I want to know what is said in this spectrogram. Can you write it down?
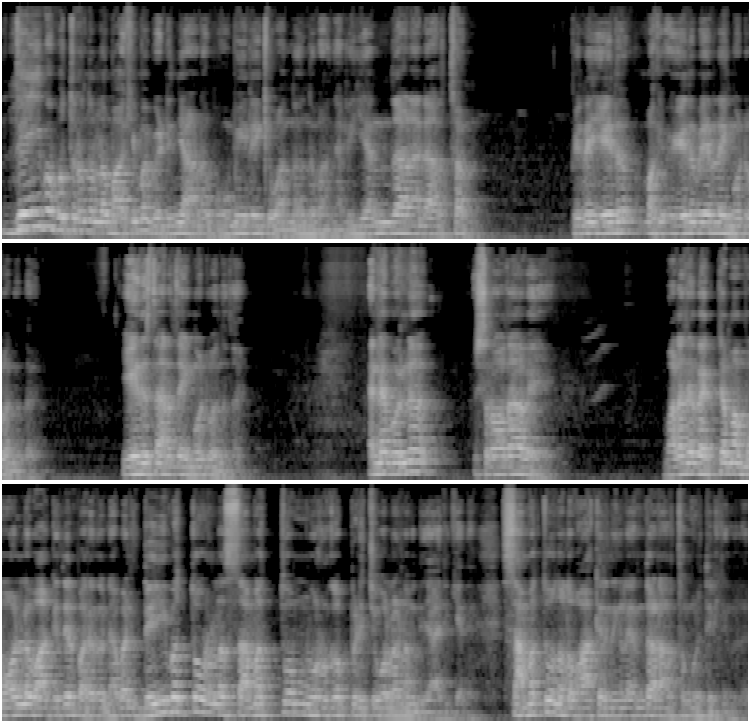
ദൈവപുത്രൻ എന്നുള്ള മഹിമ വെടിഞ്ഞാണ് ഭൂമിയിലേക്ക് വന്നതെന്ന് പറഞ്ഞാൽ എന്താണ് അതിന്റെ അർത്ഥം? പിന്നെ ഏത് ഏത് പേരിലാണ് ഇങ്ങോട്ട് വന്നത്? ഏത് സ്ഥാനത്താണ് ഇങ്ങോട്ട് വന്നത്? എന്റെ പൊന്ന് ശ്രോതാവേ വളരെ വ്യക്തമായ മോളിലെ വാക്യത്തിൽ പറയുന്നുണ്ട്. അവൻ ദൈവത്തോടുള്ള സമത്വം മുറുകെ പിടിച്ചു കൊള്ളണം വിചാരിക്കരുത്. സമത്വം എന്നുള്ള വാക്കിൽ നിങ്ങൾ എന്താണ് അർത്ഥം കൊടുത്തിരിക്കുന്നത്?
